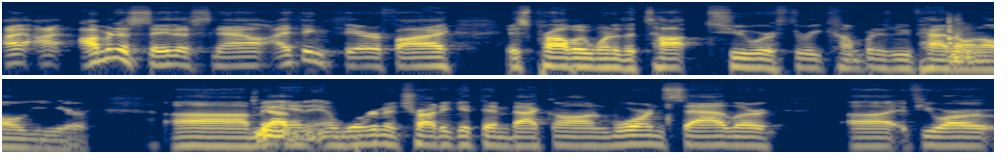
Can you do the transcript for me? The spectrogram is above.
i, I am going to say this now i think therify is probably one of the top two or three companies we've had on all year um, yep. and, and, we're going to try to get them back on. Warren Sadler, uh, if you are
